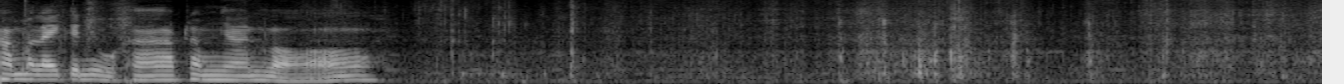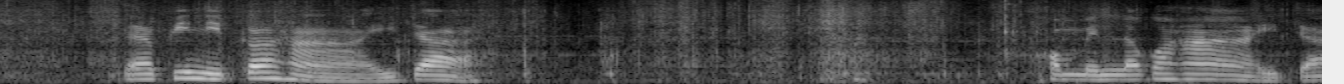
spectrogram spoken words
ทำอะไรกันอยู่ครับทำงานเหรอแล้วพี่นิดก็หายจ้ะ คอมเมนต์แล้วก็ใหายจ้ะ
